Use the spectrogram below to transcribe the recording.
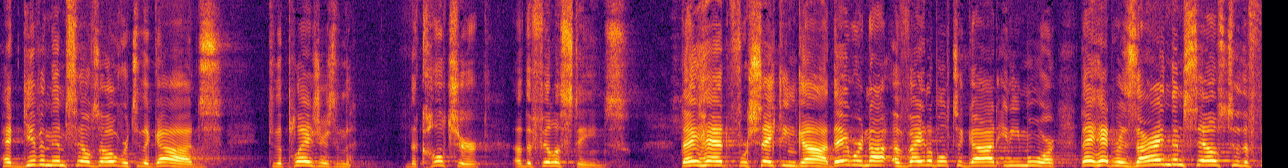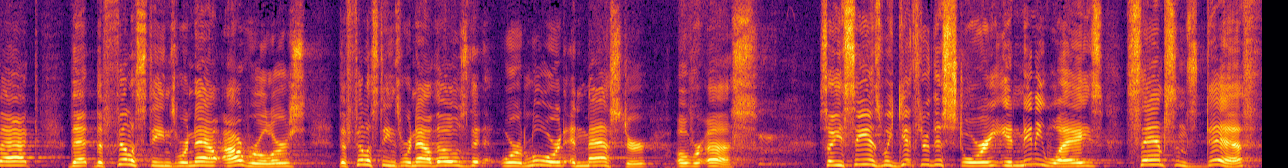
had given themselves over to the gods, to the pleasures and the, the culture of the Philistines. They had forsaken God. They were not available to God anymore. They had resigned themselves to the fact that the Philistines were now our rulers. The Philistines were now those that were Lord and Master over us. So you see, as we get through this story, in many ways, Samson's death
